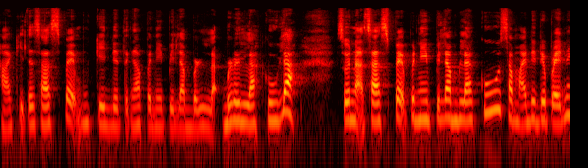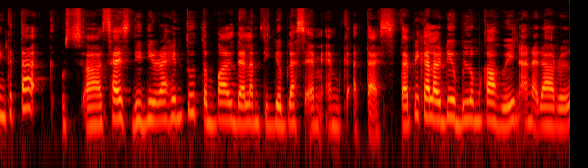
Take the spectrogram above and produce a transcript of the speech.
ha, kita suspek mungkin dia tengah penyimpilan berlaku lah. So nak suspek penyimpilan berlaku sama ada dia pregnant ke tak, uh, saiz didi rahim tu tebal dalam 13mm ke atas. Tapi kalau dia belum kahwin, anak dara,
